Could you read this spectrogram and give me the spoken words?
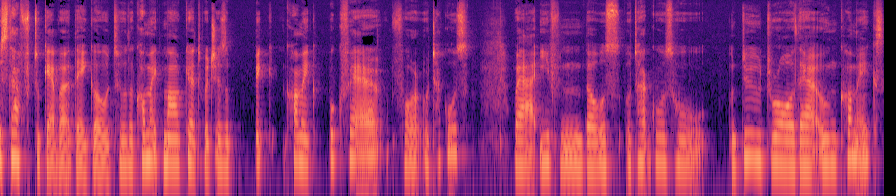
stuff together. They go to the comic market, which is a big comic book fair for otakus, where even those otakus who do draw their own comics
